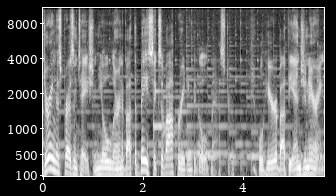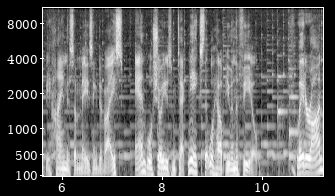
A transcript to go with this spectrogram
During this presentation, you'll learn about the basics of operating the Goldmaster. We'll hear about the engineering behind this amazing device, and we'll show you some techniques that will help you in the field. Later on,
